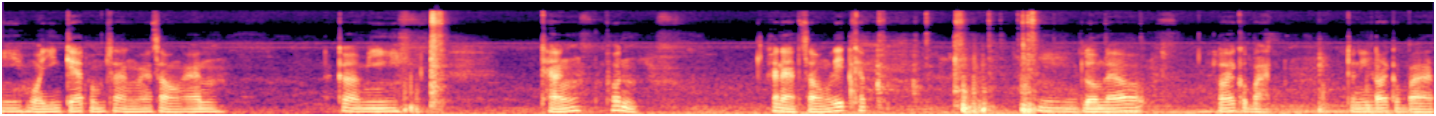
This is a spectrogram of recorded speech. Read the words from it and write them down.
มีหัวยิงแก๊สผมสั่งมาสองอัน แล้วก็มีถังพ่น ขนาด2ลิตรครับ นี่รวมแล้วร้อยกว่าบาท ตัวนี้ร้อยกว่าบาท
